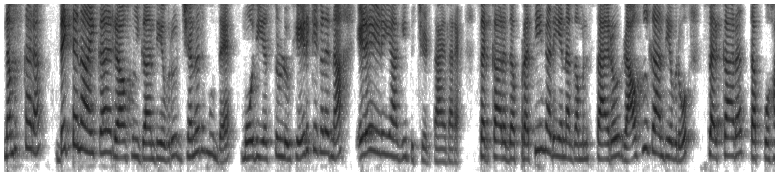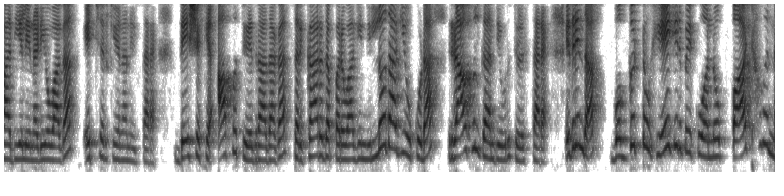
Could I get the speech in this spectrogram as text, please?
ನಮಸ್ಕಾರ. ದಿಟ್ಟ ನಾಯಕ ರಾಹುಲ್ ಗಾಂಧಿ ಅವರು ಜನರ ಮುಂದೆ ಮೋದಿಯ ಸುಳ್ಳು ಹೇಳಿಕೆಗಳನ್ನ ಎಳೆ ಎಳೆಯಾಗಿ ಬಿಚ್ಚಿಡ್ತಾ ಇದ್ದಾರೆ. ಸರ್ಕಾರದ ಪ್ರತಿ ನಡೆಯನ್ನ ಗಮನಿಸ್ತಾ ಇರೋ ರಾಹುಲ್ ಗಾಂಧಿ ಅವರು ಸರ್ಕಾರ ತಪ್ಪು ಹಾದಿಯಲ್ಲಿ ನಡೆಯುವಾಗ ಎಚ್ಚರಿಕೆಯನ್ನ ನೀಡ್ತಾರೆ. ದೇಶಕ್ಕೆ ಆಪತ್ತು ಎದುರಾದಾಗ ಸರ್ಕಾರದ ಪರವಾಗಿ ನಿಲ್ಲೋದಾಗಿಯೂ ಕೂಡ ರಾಹುಲ್ ಗಾಂಧಿ ಅವರು ತಿಳಿಸ್ತಾರೆ. ಇದರಿಂದ ಒಗ್ಗಟ್ಟು ಹೇಗಿರ್ಬೇಕು ಅನ್ನೋ ಪಾಠವನ್ನ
